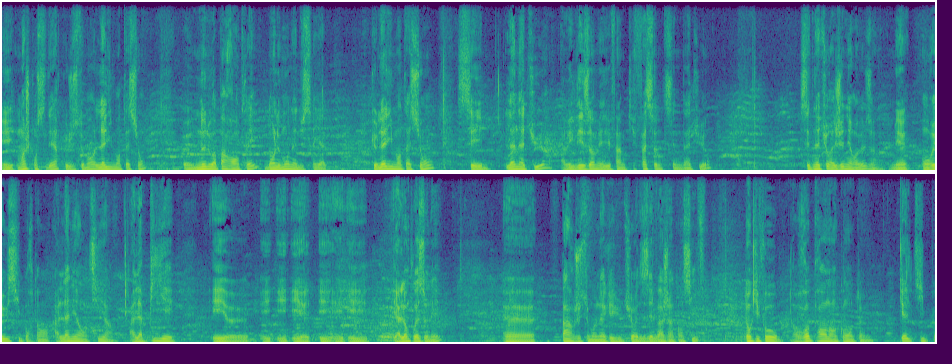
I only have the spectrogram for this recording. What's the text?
Et moi, je considère que justement, l'alimentation ne doit pas rentrer dans le monde industriel. Que l'alimentation, c'est la nature, avec des hommes et des femmes qui façonnent cette nature. Cette nature est généreuse, mais on réussit pourtant à l'anéantir, à la piller et, euh, et, à l'empoisonner euh, par justement une agriculture et des élevages intensifs. Donc il faut reprendre en compte quel type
